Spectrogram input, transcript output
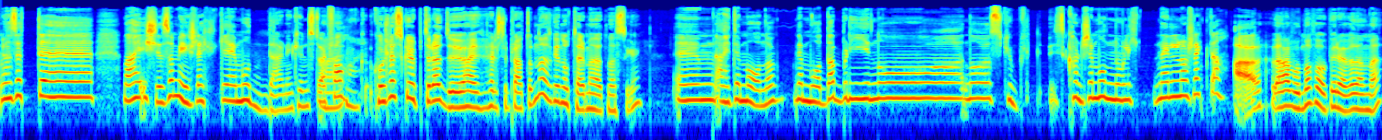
Jeg har sett eh, Nei, ikke så mye slik eh, moderne kunst, i hvert fall. Hva slags skulpturer har du helst vil prate om? da? Skal jeg notere meg det til neste gang? Um, nei, det må nok Det må da bli noe, noe skulpt... Kanskje monolitten eller noe slikt, da. Ja, det er vond å få opp i røvet, den med.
